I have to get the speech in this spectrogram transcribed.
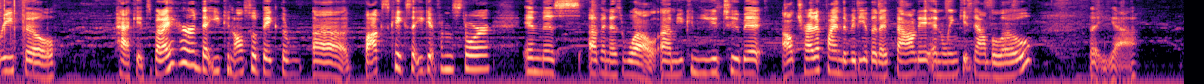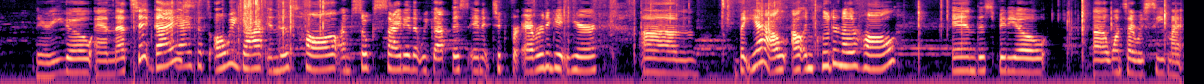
refill packets. But I heard that you can also bake the uh, box cakes that you get from the store in this oven as well. Um, you can YouTube it. I'll try to find the video that I found it and link it down below. But yeah, there you go and that's it guys guys that's all we got in this haul i'm so excited that we got this in it took forever to get here um but yeah i'll, I'll include another haul in this video uh, once i receive my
